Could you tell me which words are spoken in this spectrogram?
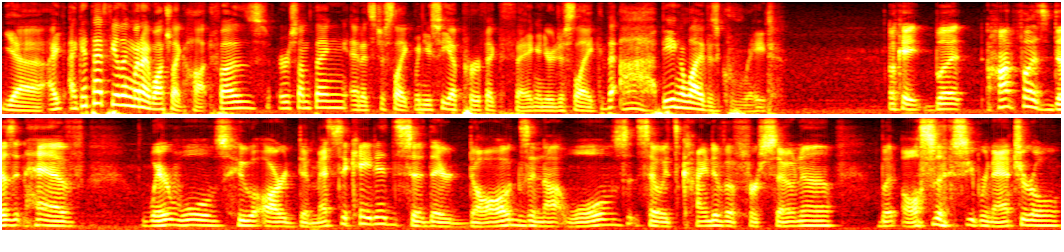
Yeah, I, I get that feeling when I watch like Hot Fuzz or something, and it's just like when you see a perfect thing and you're just like, ah, being alive is great. Okay, but Hot Fuzz doesn't have werewolves who are domesticated, so they're dogs and not wolves, so it's kind of a fursona, but also supernatural.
